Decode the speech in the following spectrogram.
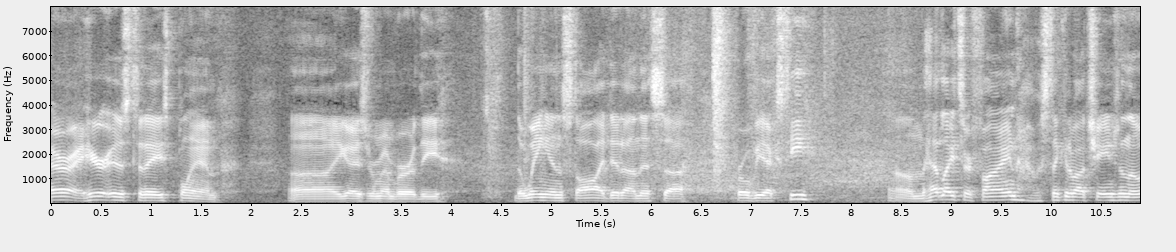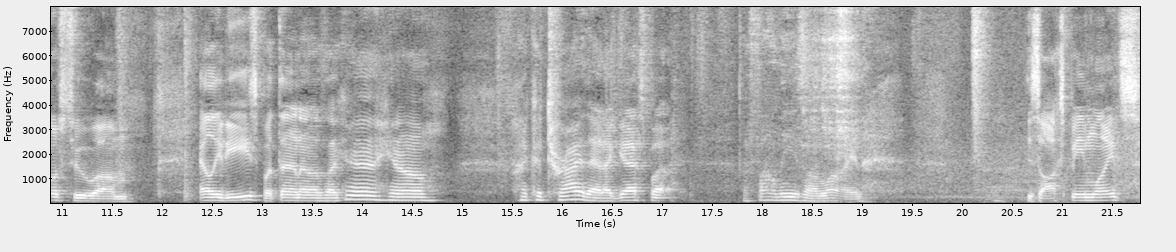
Alright, here is today's plan. Uh, you guys remember the the wing install I did on this uh, Pro VXT. Um, the headlights are fine. I was thinking about changing those to um, LEDs, but then I was like, eh, you know, I could try that, I guess, but I found these online. These Auxbeam lights.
